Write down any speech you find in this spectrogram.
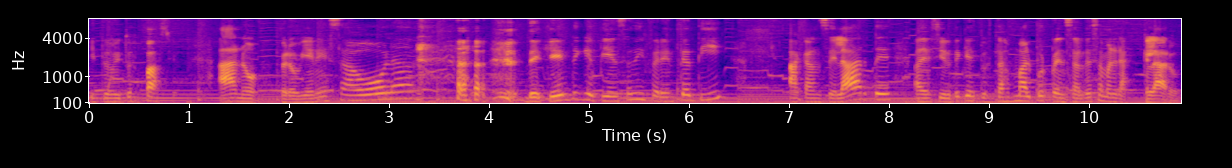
y te doy tu espacio. Ah, no, pero viene esa ola de gente que piensa diferente a ti a cancelarte, a decirte que tú estás mal por pensar de esa manera. Claro,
